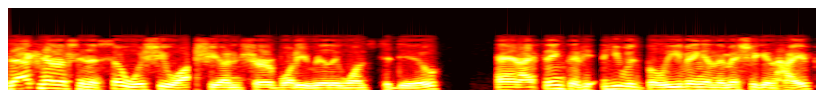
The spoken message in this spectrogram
Zach Harrison is so wishy-washy, unsure of what he really wants to do, and I think that he was believing in the Michigan hype.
